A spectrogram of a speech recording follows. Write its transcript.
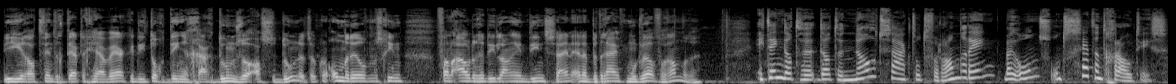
die hier al 20, 30 jaar werken... die toch dingen graag doen zoals ze doen. Dat is ook een onderdeel misschien van ouderen die lang in dienst zijn. En het bedrijf moet wel veranderen. Ik denk dat de, dat de noodzaak tot verandering bij ons ontzettend groot is.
